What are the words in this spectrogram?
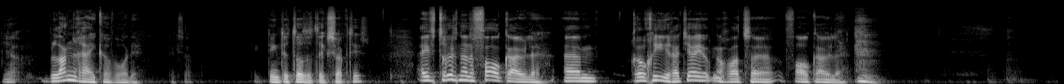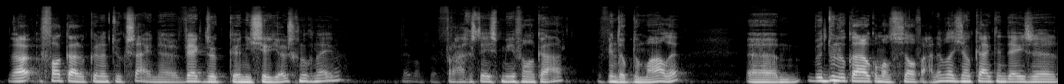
Ja, belangrijker worden. exact. Ik denk dat dat het exact is. Even terug naar de valkuilen. Ehm, Rogier, had jij ook nog wat eh, valkuilen? Nou, valkuilen kunnen natuurlijk zijn eh, werkdruk eh, niet serieus genoeg nemen. Hè, want we vragen steeds meer van elkaar. We vinden het ook normaal, hè. Ehm, we doen elkaar ook allemaal zelf aan. Hè? Want als je dan kijkt in deze,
